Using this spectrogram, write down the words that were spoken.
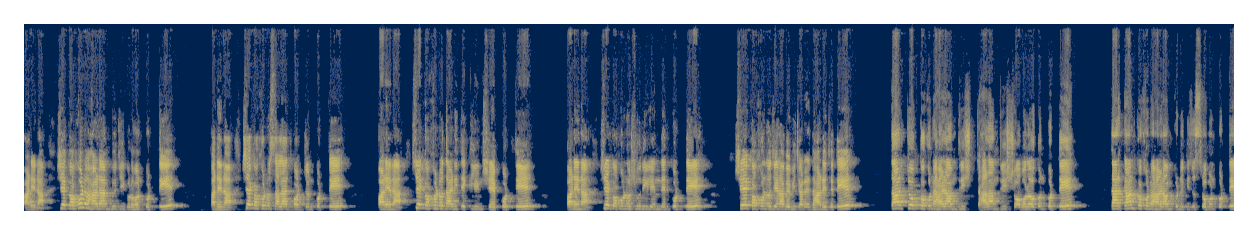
পারে না। সে কখনো হারাম রুজি গ্রহণ করতে পারে না। সে কখনো সালাদ বর্জন করতে পারে না। সে কখনো দাড়িতে ক্লিন শেভ করতে পারে না। সে কখনো সুদি লেনদেন করতে, সে কখনো জেনাবে বিচারের ধারে যেতে, তার চোখ কখনো হারাম দৃশ্য হারাম দৃশ্য অবলোকন করতে, তার কান কখনো হারাম কোনো কিছু শ্রবণ করতে,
